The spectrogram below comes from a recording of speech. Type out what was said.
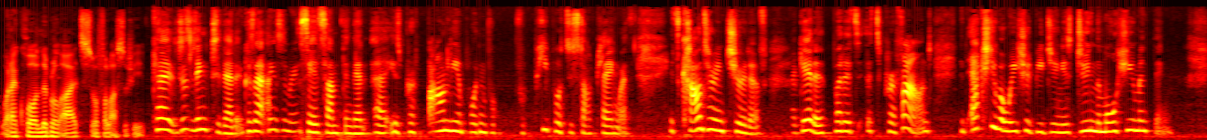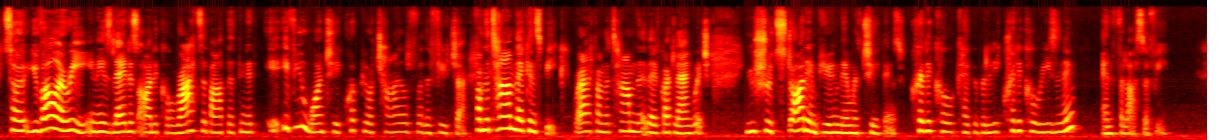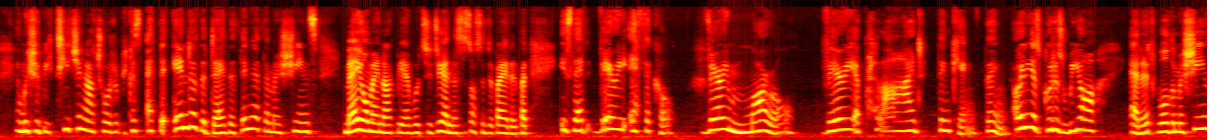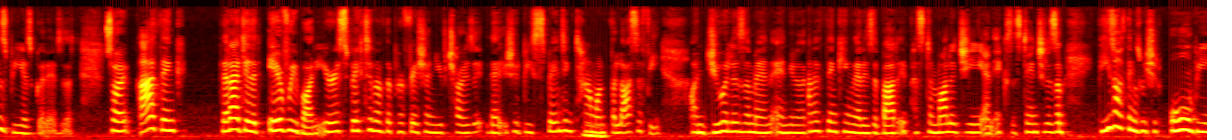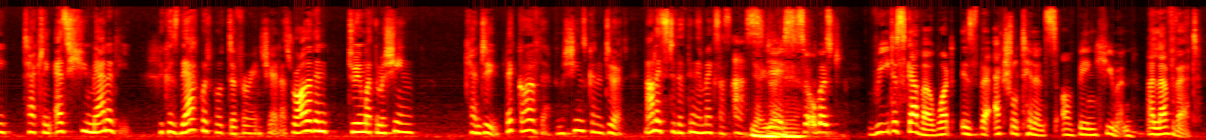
what I call liberal arts or philosophy. Okay, just link to that because I think Sameer said something that uh, is profoundly important for, for people to start playing with. It's counterintuitive. I get it, but it's it's profound. That actually what we should be doing is doing the more human thing. So Yuval Harari, in his latest article, writes about the thing that if you want to equip your child for the future, from the time they can speak, right, from the time that they've got language, you should start imbuing them with two things: critical capability, critical reasoning, and philosophy. And we should be teaching our children because at the end of the day, the thing that the machines may or may not be able to do, and this is also debated, but is that very ethical, very moral, very applied thinking thing. Only as good as we are at it will the machines be as good at it. So I think that idea that everybody, irrespective of the profession you've chosen, that should be spending time mm. on philosophy, on dualism and, and, you know, the kind of thinking that is about epistemology and existentialism. These are things we should all be tackling as humanity because that what will differentiate us rather than doing what the machine can do. Let go of that. The machine's going to do it. Now let's do the thing that makes us us. Yeah, exactly, yes. Yeah. So almost rediscover what is the actual tenets of being human. I love that.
